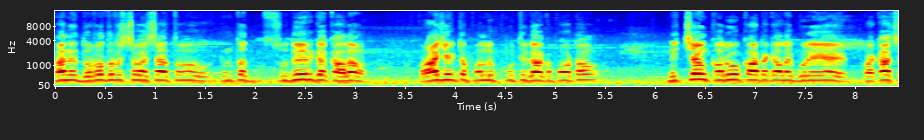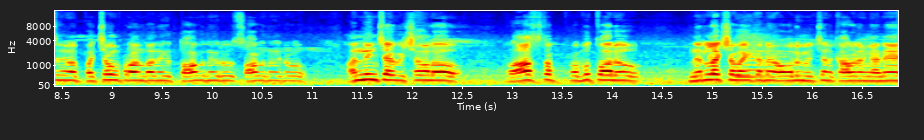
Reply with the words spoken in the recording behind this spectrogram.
కానీ దురదృష్టవశాత్తు ఇంత సుదీర్ఘకాలం ప్రాజెక్టు పనులు పూర్తి కాకపోవటం నిత్యం కరువు కాటకాలకు గురయ్యే ప్రకాశం పశ్చిమ ప్రాంతానికి తాగునీరు సాగునీరు అందించే విషయంలో రాష్ట్ర ప్రభుత్వాలు నిర్లక్ష్య వైఖరిని అవలంబించిన కారణంగానే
